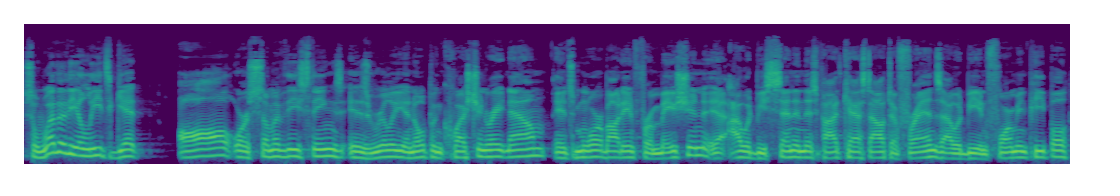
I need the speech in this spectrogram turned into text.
So whether the elites get all or some of these things is really an open question right now. It's more about information. I would be sending this podcast out to friends. I would be informing people.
